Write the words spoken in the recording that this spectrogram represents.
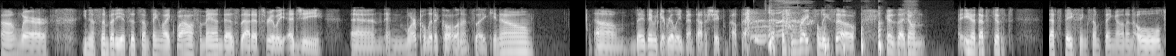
um, where, you know, somebody had said something like, "Wow, if a man does that, it's really edgy and and more political," and it's like, you know, um, they they would get really bent out of shape about that, rightfully so, because I don't, you know, that's just that's basing something on an old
